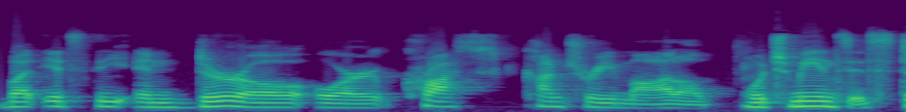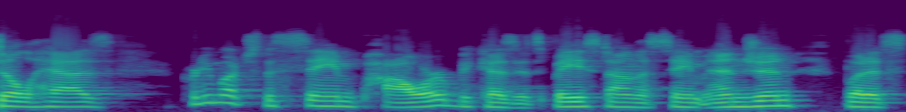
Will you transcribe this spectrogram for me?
but it's the enduro or cross country model, which means it still has pretty much the same power because it's based on the same engine, but it's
